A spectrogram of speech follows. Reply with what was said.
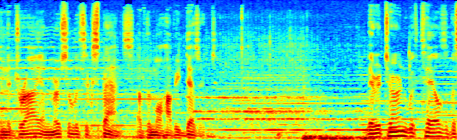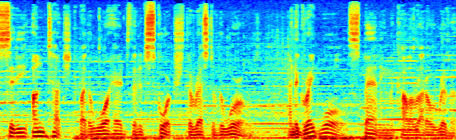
in the dry and merciless expanse of the Mojave Desert. They returned with tales of a city untouched by the warheads that had scorched the rest of the world, and a great wall spanning the Colorado River.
